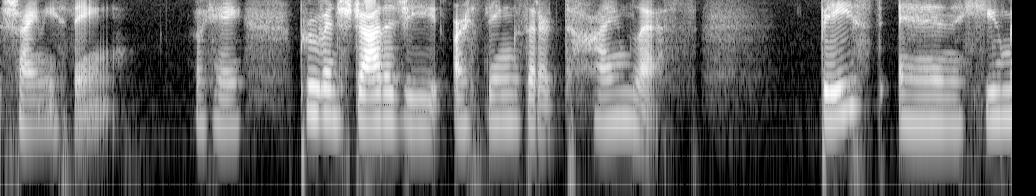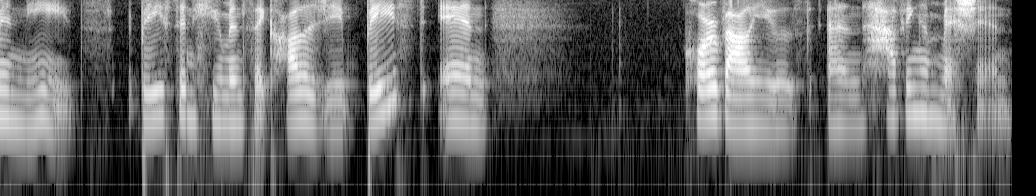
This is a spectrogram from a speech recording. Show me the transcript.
shiny thing. Okay? Proven strategy are things that are timeless, based in human needs, based in human psychology, based in core values and having a mission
